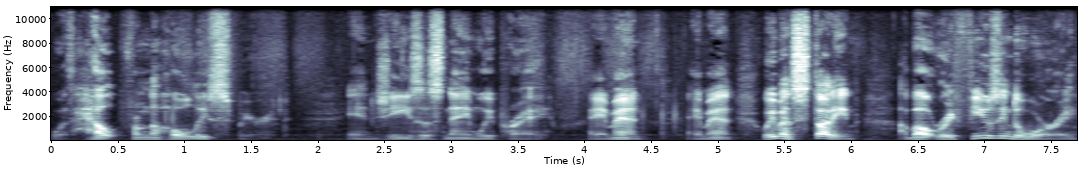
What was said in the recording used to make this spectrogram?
with help from the Holy Spirit. In Jesus' name we pray. Amen. Amen. We've been studying about refusing to worry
